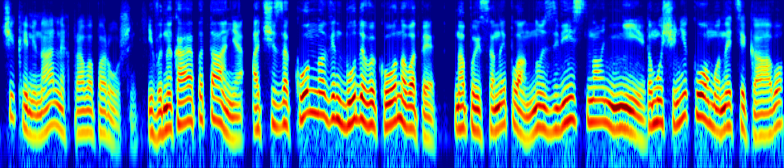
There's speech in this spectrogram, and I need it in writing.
чи кримінальних правопорушень. І виникає питання: а чи законно він буде виконувати? Написаний план, ну звісно, ні, тому що нікому не цікаво,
